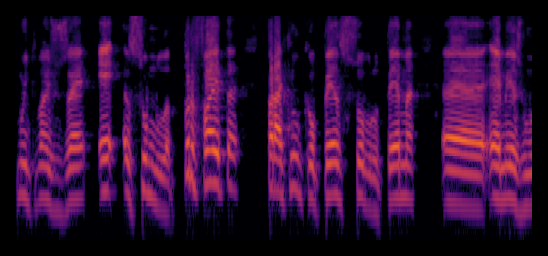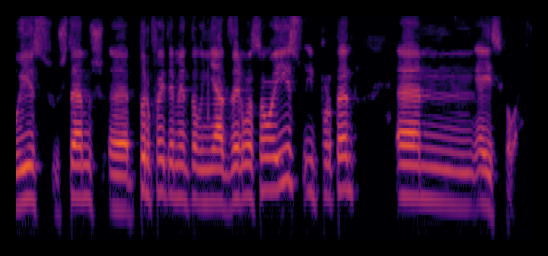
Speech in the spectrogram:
Muito bem, José, é a súmula perfeita para aquilo que eu penso sobre o tema. é mesmo isso. Estamos perfeitamente alinhados em relação a isso e, portanto, um, é isso que eu acho.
